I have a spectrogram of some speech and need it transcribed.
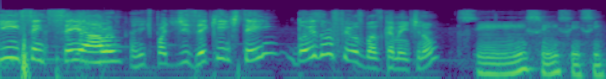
E em Sensei Alan, a gente pode dizer que a gente tem dois Orfeus, basicamente, não? Sim, sim, sim, sim.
